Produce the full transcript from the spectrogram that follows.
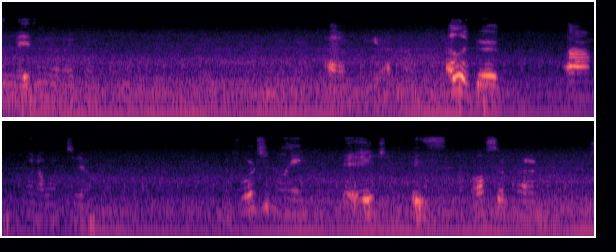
and it's amazing that I can. Um, yeah, I look good. Um, when I want to. Unfortunately, the age is also kind of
